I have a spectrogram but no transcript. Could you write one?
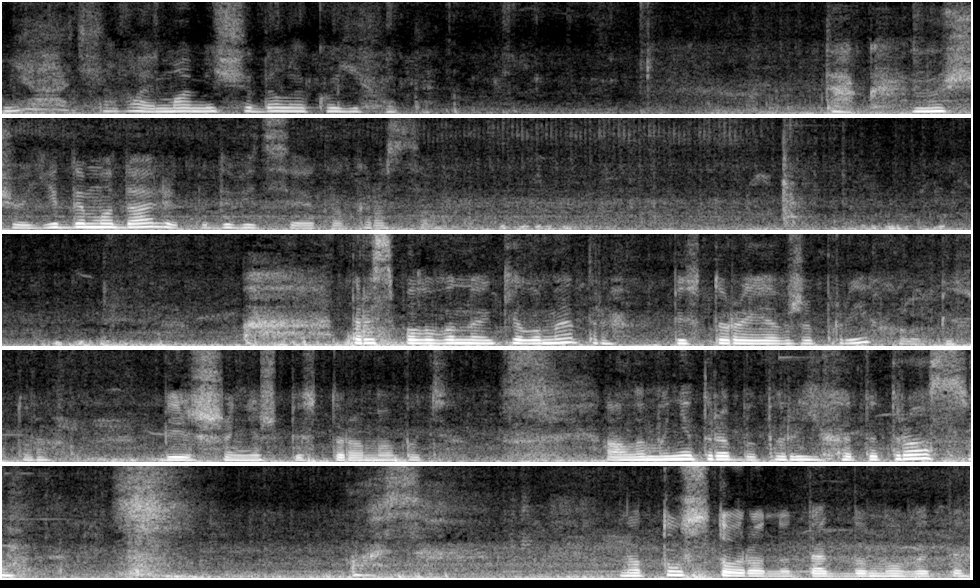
М'яч, давай, мамі ще далеко їхати. Так, ну що, їдемо далі. Подивіться, яка краса. Три з половиною кілометри. Півтори я вже проїхала, півтора. Більше, ніж півтора, мабуть. Але мені треба переїхати трасу. Ось. На ту сторону, так би мовити.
